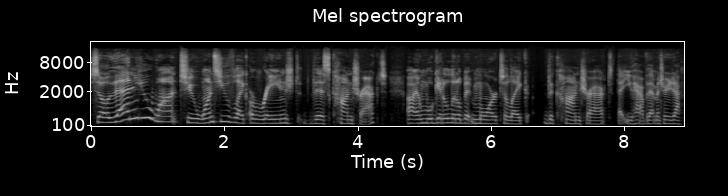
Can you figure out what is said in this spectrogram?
So then you want to, once you've like arranged this contract, uh, and we'll get a little bit more to like the contract that you have with that maternity doc,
